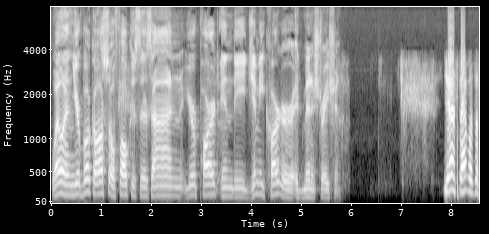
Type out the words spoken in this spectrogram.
well, and your book also focuses on your part in the Jimmy Carter administration. Yes, that was a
